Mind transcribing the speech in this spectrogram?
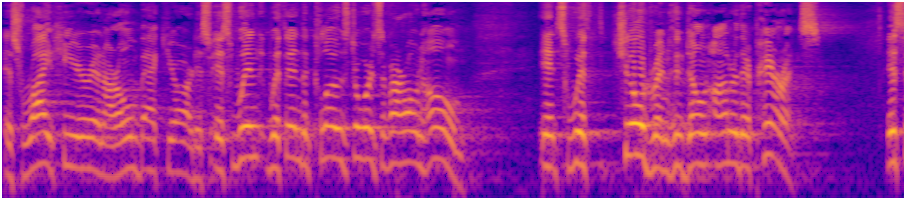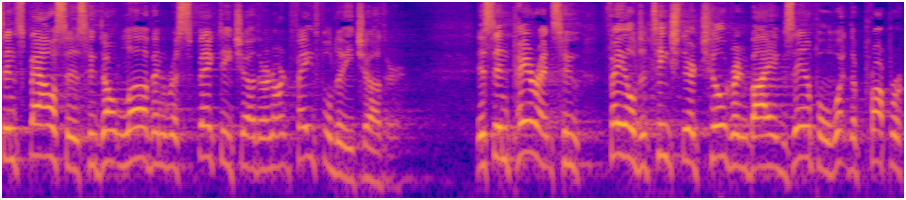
It's right here in our own backyard. It's, it's within the closed doors of our own home. It's with children who don't honor their parents. It's in spouses who don't love and respect each other and aren't faithful to each other. It's in parents who fail to teach their children by example what the proper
